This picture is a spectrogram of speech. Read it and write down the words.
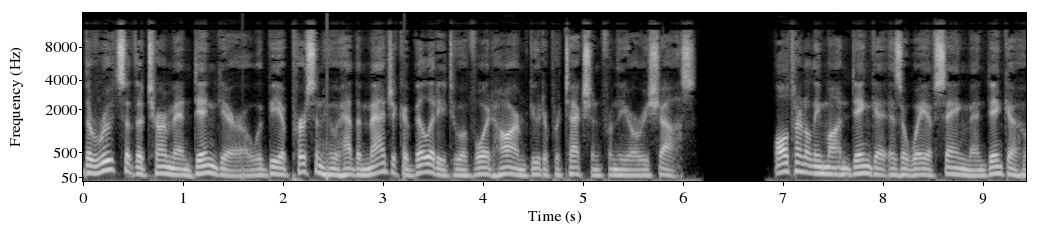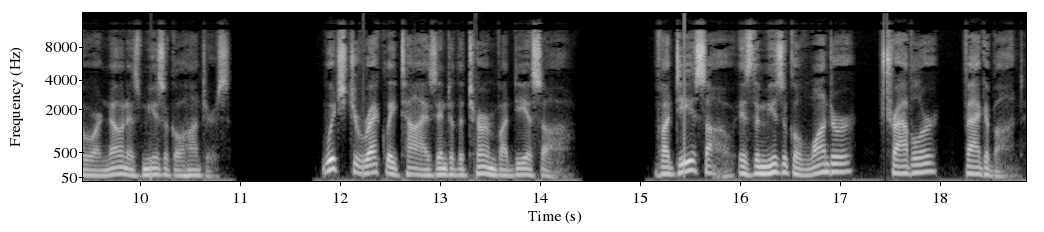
The roots of the term mandingueiro would be a person who had the magic ability to avoid harm due to protection from the orishas. Alternately, mandinga is a way of saying mandinka who are known as musical hunters. Which directly ties into the term vadiação. Vadiação is the musical wanderer, traveler, vagabond.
